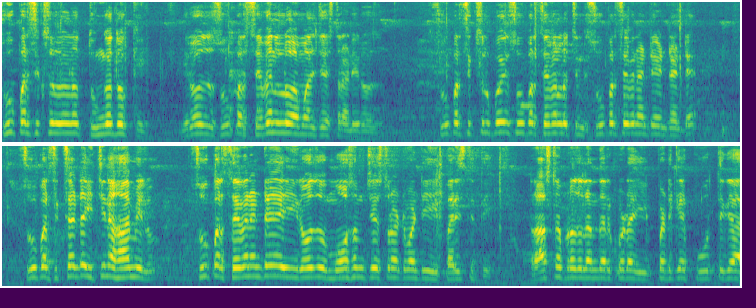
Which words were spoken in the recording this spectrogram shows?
సూపర్ సిక్స్లను తుంగదొక్కి ఈరోజు సూపర్ సెవెన్లో అమలు చేస్తున్నాడు ఈరోజు. సూపర్ సిక్స్లు పోయి సూపర్ సెవెన్లో వచ్చింది. సూపర్ సెవెన్ అంటే ఏంటంటే సూపర్ సిక్స్ అంటే ఇచ్చిన హామీలు సూపర్ సెవెన్ అంటే ఈరోజు మోసం చేస్తున్నటువంటి పరిస్థితి. రాష్ట్ర ప్రజలందరూ కూడా ఇప్పటికే పూర్తిగా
